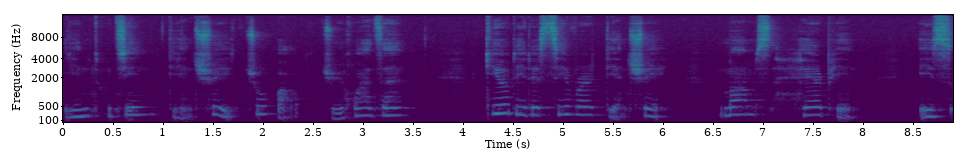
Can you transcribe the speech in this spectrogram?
银镀金点缀珠宝菊花簪，gilded silver 点缀 mom's hairpin is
